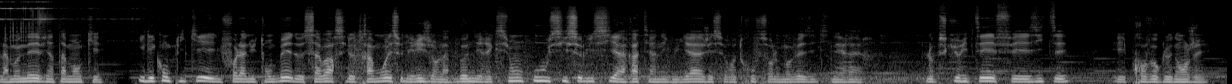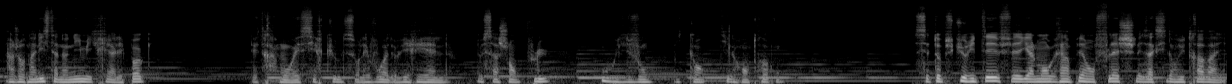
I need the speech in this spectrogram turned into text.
La monnaie vient à manquer. Il est compliqué, une fois la nuit tombée, de savoir si le tramway se dirige dans la bonne direction ou si celui-ci a raté un aiguillage et se retrouve sur le mauvais itinéraire. L'obscurité fait hésiter et provoque le danger. Un journaliste anonyme écrit à l'époque Les tramways circulent sur les voies de l'irréel, ne sachant plus où ils vont ni quand ils rentreront. Cette obscurité fait également grimper en flèche les accidents du travail.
